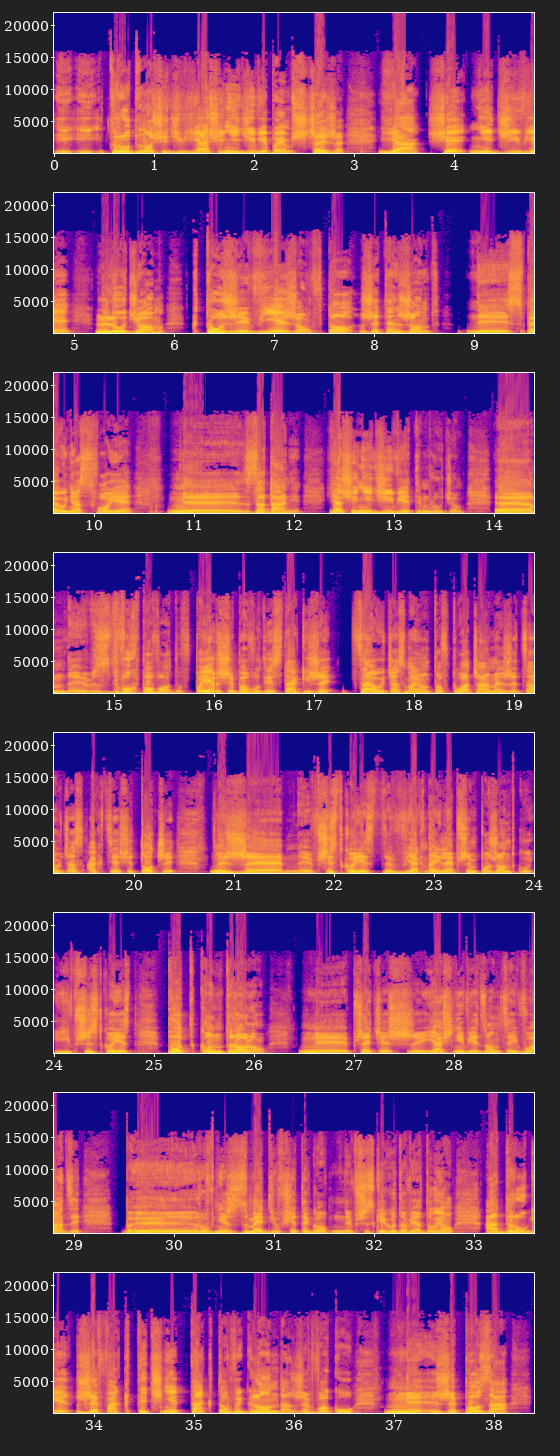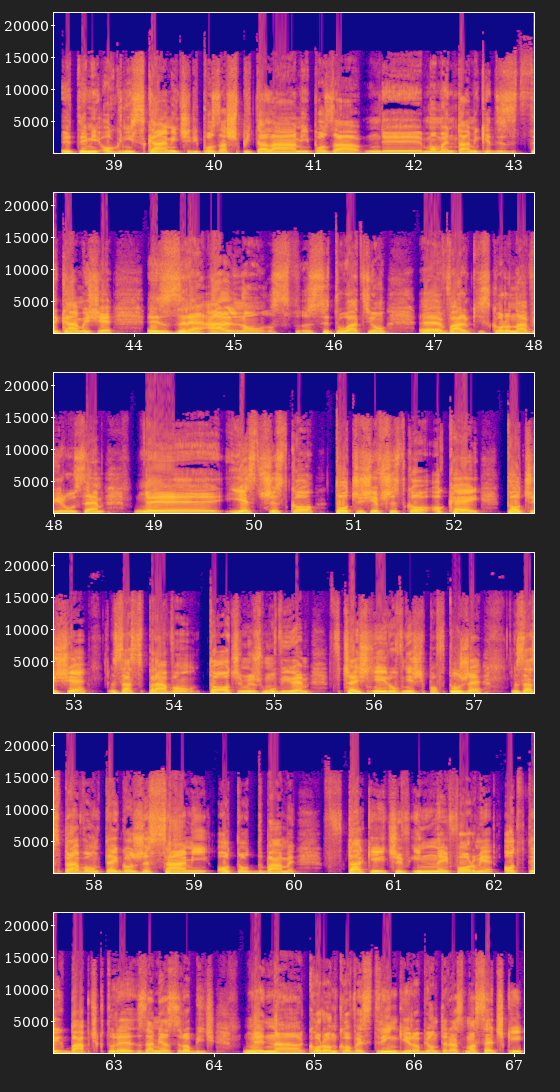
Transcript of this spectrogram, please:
i, i trudno się dziwić. Ja się nie dziwię, powiem szczerze. Ja się nie dziwię ludziom, którzy wierzą w to, że ten rząd spełnia swoje y, zadanie. Ja się nie dziwię tym ludziom z dwóch powodów. Pierwszy powód jest taki, że cały czas mają to wtłaczane, że cały czas akcja się toczy, że y, wszystko jest w jak najlepszym porządku i wszystko jest pod kontrolą przecież jaśnie wiedzącej władzy. Również z mediów się tego wszystkiego dowiadują. A drugie, że faktycznie tak to wygląda, że wokół, że poza tymi tymi ogniskami, czyli poza szpitalami, poza y, momentami, kiedy stykamy się y, z realną sytuacją e, walki z koronawirusem, e, jest wszystko, toczy się wszystko ok. Toczy się za sprawą, to o czym już mówiłem wcześniej, również powtórzę, za sprawą tego, że sami o to dbamy w takiej czy w innej formie. Od tych babć, które zamiast robić y, na koronkowe stringi, robią teraz maseczki,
